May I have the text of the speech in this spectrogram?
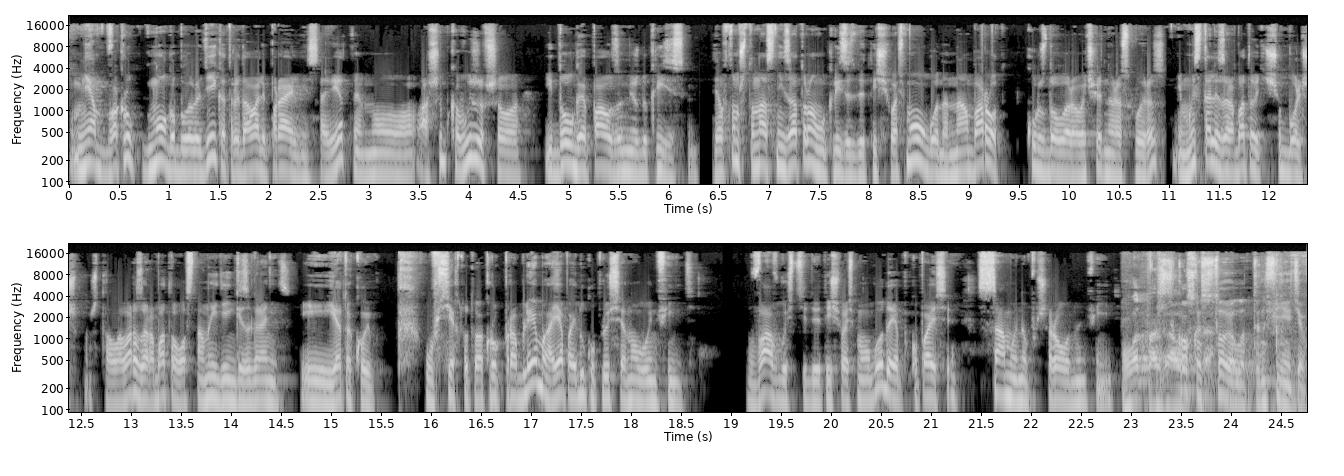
У меня вокруг много было людей, которые давали правильные советы, но ошибка выжившего и долгая пауза между кризисами. Дело в том, что нас не затронул кризис 2008 года, наоборот, курс доллара в очередной раз вырос, и мы стали зарабатывать еще больше, потому что Алавар зарабатывал основные деньги за границей. И я такой, у всех тут вокруг проблемы, а я пойду куплю себе новую Infinity. В августе 2008 года я покупаю себе самую нафаршированную Infinity. Вот, пожалуйста. Сколько стоил этот Infinity?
